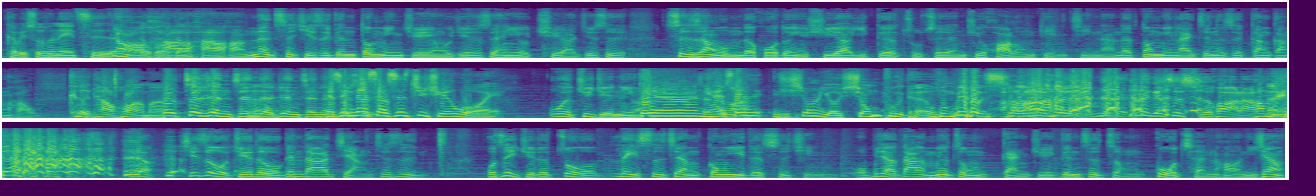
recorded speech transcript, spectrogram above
可不可以说说那一次的活动？好好好，那次其实跟东明绝缘，我觉得是很有趣啊。就是事实上，我们的活动也需要一个主持人去画龙点睛啊。那东明来真的是刚刚好，客套话吗？不，这认真的，认真的。可是你那时候是拒绝我哎。我有拒绝你吗？对啊，你还说你希望有胸部的，我没有胸哦，啊。对，那个那个是实话了，没有。没有。其实我觉得，我跟大家讲，就是我自己觉得做类似这样公益的事情，我不晓得大家有没有这种感觉跟这种过程哈。你像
